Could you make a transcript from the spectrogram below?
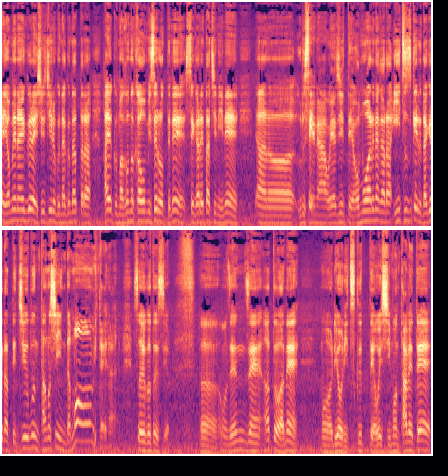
読めないぐらい集中力なくなったら、早く孫の顔を見せろってね、せがれたちにね、あのー、うるせえな、親父って思われながら言い続けるだけだって十分楽しいんだもんみたいな、そういうことですよ。うん、もう全然、あとはね、もう料理作って美味しいもん食べて、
